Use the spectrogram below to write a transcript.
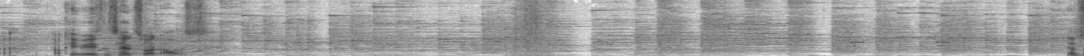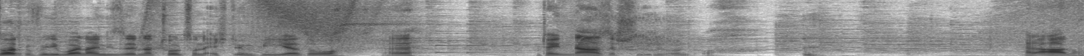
Ja, okay, wenigstens hältst du halt aus. Habe so das Gefühl, die wollen einen diese Naturzone echt irgendwie ja so äh, unter die Nase schieben und oh. keine Ahnung.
